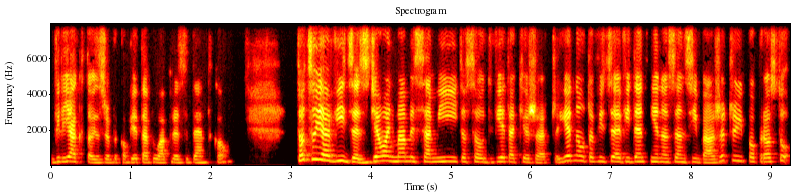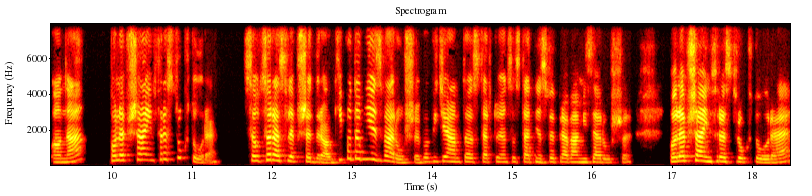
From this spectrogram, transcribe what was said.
Mówili, jak to jest, żeby kobieta była prezydentką. To, co ja widzę z działań mamy sami, to są dwie takie rzeczy. Jedną to widzę ewidentnie na Zanzibarze, czyli po prostu ona polepsza infrastrukturę. Są coraz lepsze drogi, podobnie jest w Aruszy, bo widziałam to startując ostatnio z wyprawami z Aruszy. Polepsza infrastrukturę,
